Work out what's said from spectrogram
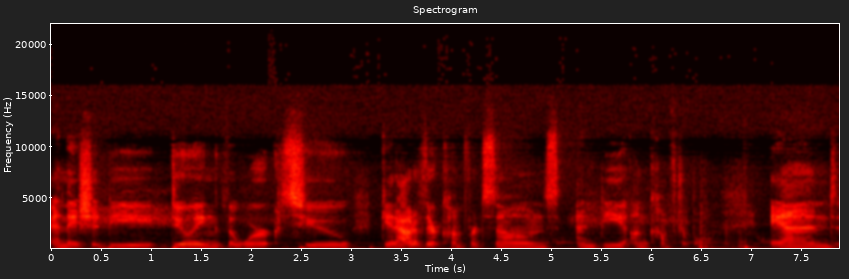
And they should be doing the work to get out of their comfort zones and be uncomfortable. And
